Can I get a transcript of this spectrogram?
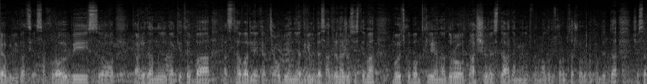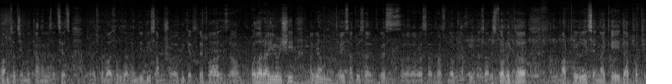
რეაბილიტაციას, სახურავების, გარედან გაკეთება, რაც თავარია, იქ არის ჭაობიანი ადგილი და სადრენაჟო სისტემა მოეწყობა მთლიანად დრო დაშრეს და ადამიანებს ნორმალური ცხოვრების საშუალება ჰქონდეთ და შესაბამისად შემდეგ კანალიზაციაც მოეწყობა, ასე რომ ძალიან დიდი სამუშაოები კეთდება ყველა რაიონში, მაგრამ დღეისათვის დღეს რასაც რაც უნდა ვინახავთ, ეს არის სწორედ მარტვილი, სენაკი და ფოთი.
